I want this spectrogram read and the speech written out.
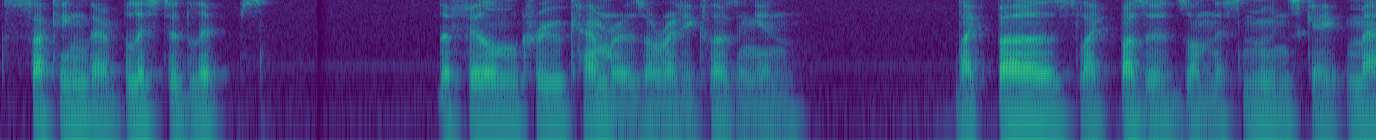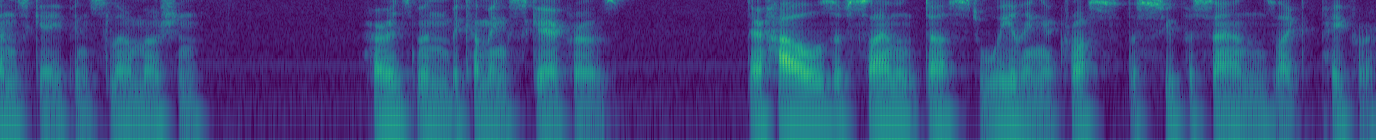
sucking their blistered lips. The film crew cameras already closing in like buzz, like buzzards on this moonscape, manscape in slow motion. Herdsmen becoming scarecrows, their howls of silent dust wheeling across the super sands like paper.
